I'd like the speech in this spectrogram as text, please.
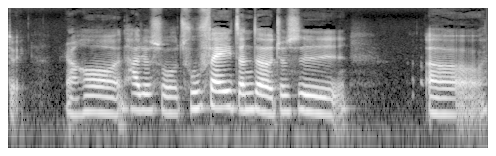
对。然后他就说，除非真的就是，呃，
